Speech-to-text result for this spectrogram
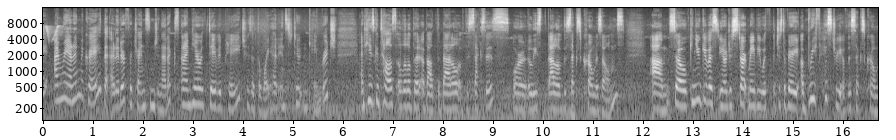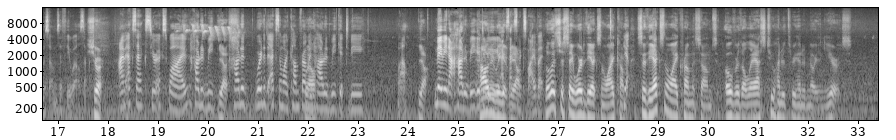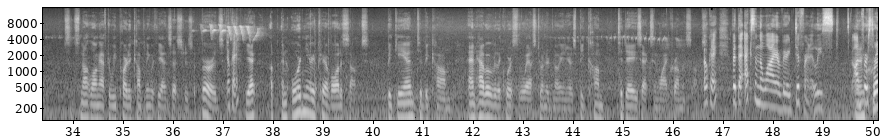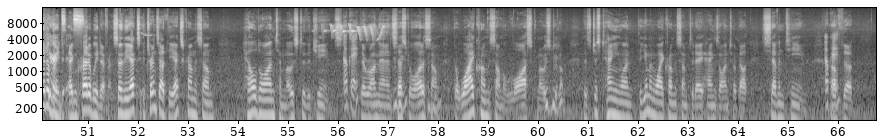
Hi, I'm Rhiannon Macrae, the editor for Trends in Genetics, and I'm here with David Page, who's at the Whitehead Institute in Cambridge. And he's going to tell us a little bit about the battle of the sexes, or at least the battle of the sex chromosomes. Um, so, can you give us, you know, just start maybe with just a very a brief history of the sex chromosomes, if you will? So, Sure. I'm XX, you're XY. How did we? Yes. How did? Where did the X and Y come from, Well- and how did we get to be? Well, Yeah. maybe not. How did we get How to did we get XX yeah. and XY? But Well, let's just say where did the X and Y come Yeah. So the X and the Y chromosomes over the last 200, 300 million years, it's not long after we parted company with the ancestors of birds, Okay. the, a- an ordinary pair of autosomes began to become, and have over the course of the last 200 million years, become today's X and Y chromosomes. Okay, but the X and the Y are very different, at least on And first incredibly, incredibly different. So the X, it turns out the X chromosome held on to most of the genes Okay. Mm-hmm. that were on that ancestral autosome. The Y chromosome lost most Mm-hmm. of them. It's just hanging on. The human Y chromosome today hangs on to about 17 Okay. of the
